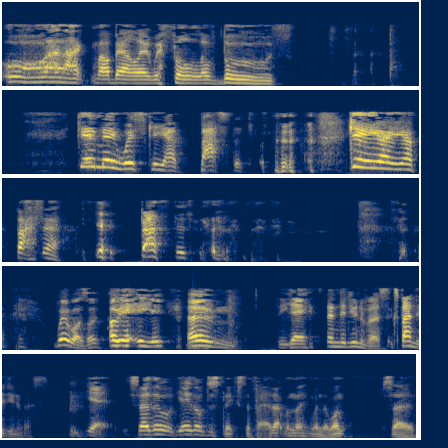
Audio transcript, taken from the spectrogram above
Oh, I like my belly with full of booze. Give me whiskey, you bastard. Give me, you bastard. you bastard. Where was I? Oh yeah, yeah, yeah. Um, The Yeah. extended universe, expanded universe. yeah. So they'll yeah they'll just nick the out of that when they when they want. So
